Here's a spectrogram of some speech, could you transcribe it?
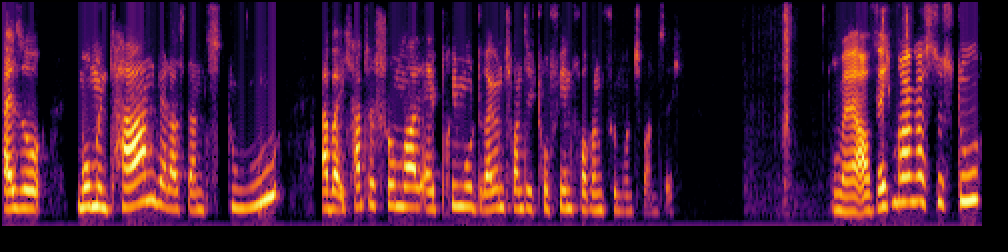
also momentan wäre das dann Stu, aber ich hatte schon mal El Primo 23 Trophäen vor Rang 25. Äh, Auf welchem Rang hast du du?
